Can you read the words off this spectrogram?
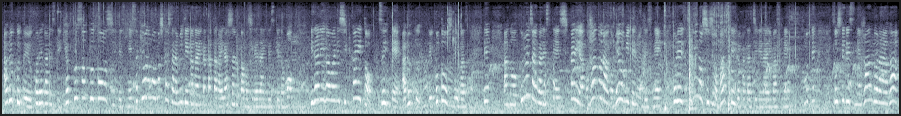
歩くというこれがですね脚側行進ですね。先ほどももしかしたら見ていただいた方がいらっしゃるかもしれないんですけども左側にしっかりとついて歩くということをしています。であのクルーちゃんがですねしっかりあのハンドラーの目を見てるんですね。これ次の指示を待っている形になりますね。そしてですねハンドラーが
